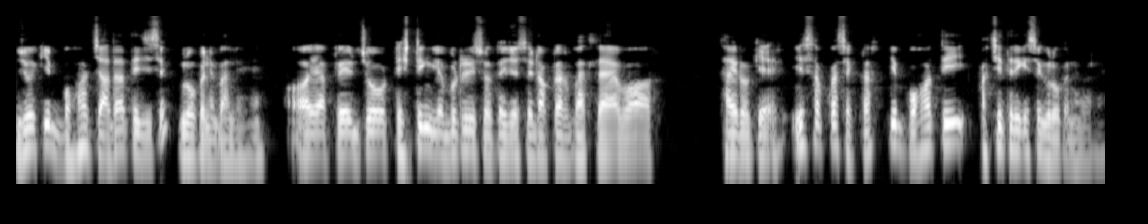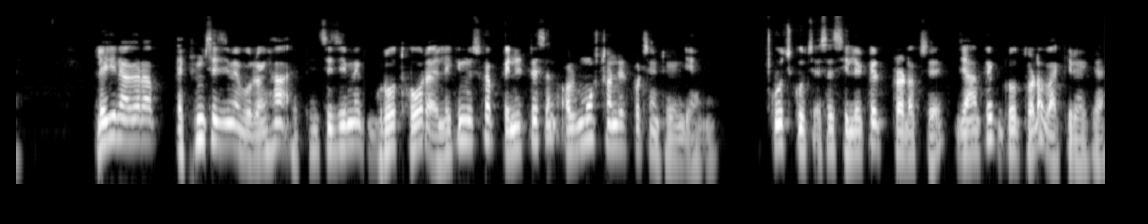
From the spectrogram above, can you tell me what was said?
जो कि बहुत ज़्यादा तेज़ी से ग्रो करने वाले हैं। और या फिर जो टेस्टिंग लेबोरेटरीज होते हैं, जैसे डॉक्टर बैथ लैब और थायरो केयर ये सब का सेक्टर ये बहुत ही अच्छी तरीके से ग्रो करने वाला है। लेकिन अगर आप एफएमसीजी में बोलोगे हाँ एफ़ में ग्रोथ हो रहा है, लेकिन उसका पेनिट्रेशन ऑलमोस्ट हंड्रेड परसेंट है इंडिया में। कुछ कुछ ऐसे सिलेक्टेड प्रोडक्ट्स है जहाँ पे ग्रोथ थोड़ा बाकी रह गया।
